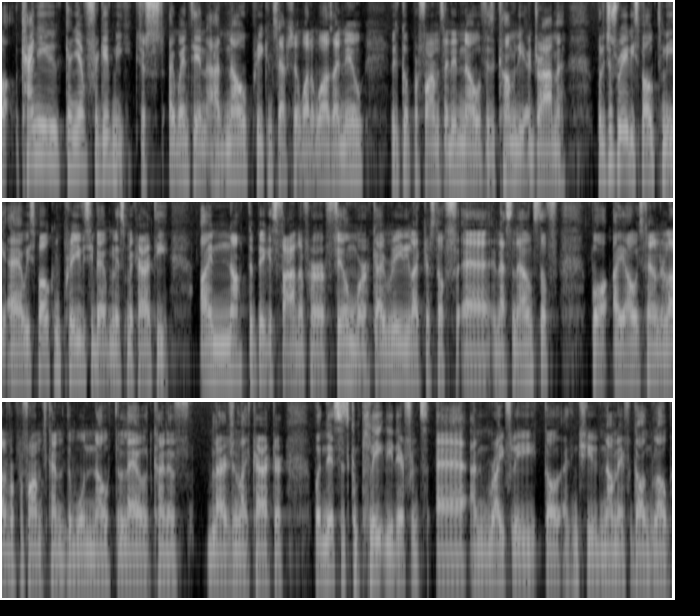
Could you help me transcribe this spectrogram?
But can you can you ever forgive me? Just I went in, I had no preconception of what it was. I knew it was good performance. I didn't know if it was a comedy or drama, but it just really spoke to me. Uh, we spoken previously about Melissa McCarthy. I'm not the biggest fan of her film work. I really liked her stuff uh, in SNL and stuff, but I always found a lot of her performance kind of the one note, the loud kind of large in life character. But in this, it's completely different, uh, and rightfully, I think she nominated for Golden Globe.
